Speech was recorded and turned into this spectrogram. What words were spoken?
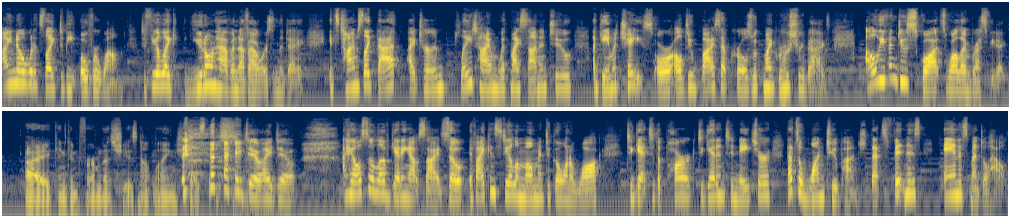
I know what it's like to be overwhelmed, to feel like you don't have enough hours in the day. It's times like that I turn playtime with my son into a game of chase, or I'll do bicep curls with my grocery bags. I'll even do squats while I'm breastfeeding. I can confirm this. She is not lying. She does this. I do, I do. I also love getting outside. So if I can steal a moment to go on a walk, to get to the park, to get into nature, that's a one two punch. That's fitness and it's mental health.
